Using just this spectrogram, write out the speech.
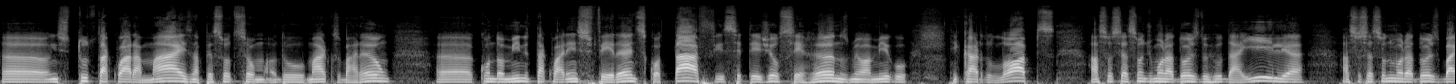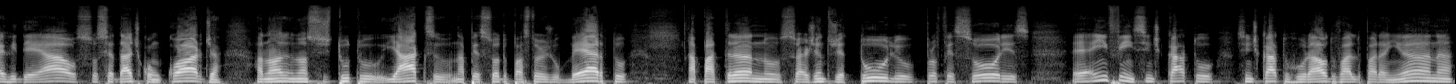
uh, Instituto Taquara Mais, na pessoa do, seu, do Marcos Barão, uh, Condomínio Taquarense Feirantes, Cotaf, CTG Os Serranos, meu amigo Ricardo Lopes, Associação de Moradores do Rio da Ilha, Associação de Moradores Bairro Ideal, Sociedade Concórdia, a no, nosso Instituto IAXO, na pessoa do pastor Gilberto, a Patrano, Sargento Getúlio, professores, é, enfim, sindicato, sindicato Rural do Vale do Paranhana,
